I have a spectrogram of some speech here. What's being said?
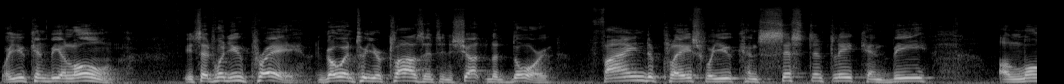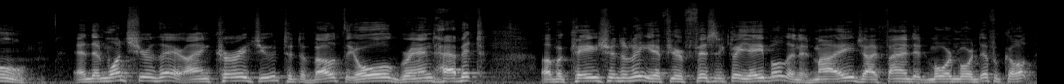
where you can be alone. He said, when you pray, go into your closet and shut the door. Find a place where you consistently can be alone. And then once you're there, I encourage you to develop the old grand habit of occasionally, if you're physically able, and at my age I find it more and more difficult,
